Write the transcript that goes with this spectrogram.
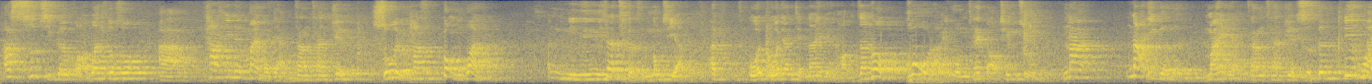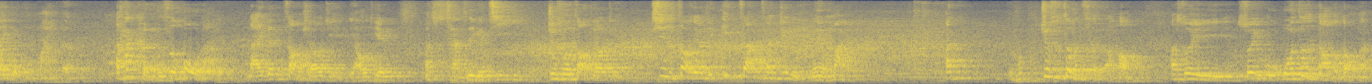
啊，十几个法官都说啊，他因为卖了两张餐券，所以他是共犯。你你你在扯什么东西啊？啊，我我讲简单一点哈，然后后来我们才搞清楚，那那一个人买两张餐券是跟另外一个人买的，啊，他可能是后来来跟赵小姐聊天，啊，产生一个记忆，就说赵小姐，其实赵小姐一张餐券也没有卖，啊，就是这么扯的哈，啊，所以所以我我这个搞不懂了，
